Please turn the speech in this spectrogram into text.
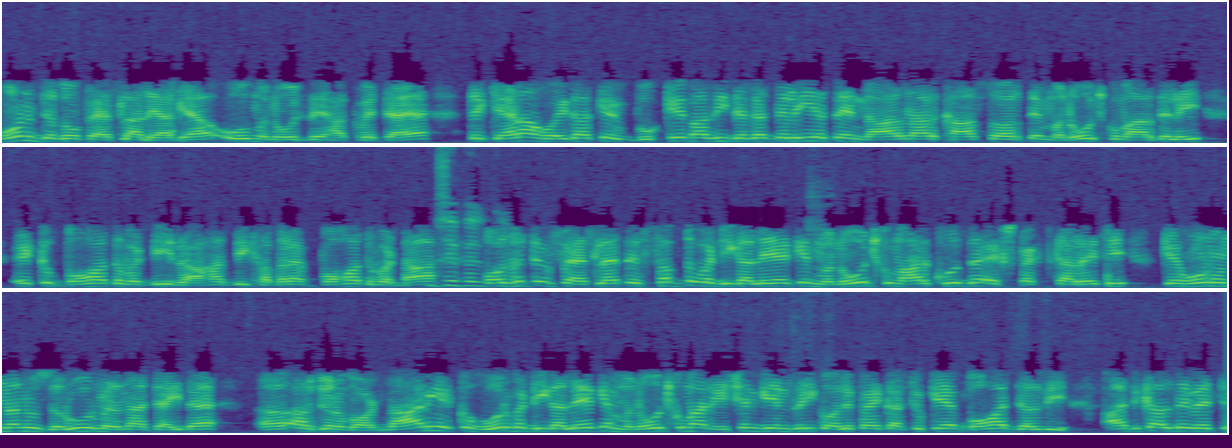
ਹੁਣ ਜਦੋਂ ਫੈਸਲਾ ਲਿਆ ਗਿਆ ਉਹ ਮਨੋਜ ਦੇ ਹੱਕ ਵਿੱਚ ਆਇਆ ਤੇ ਕਹਿਣਾ ਹੋਏਗਾ ਕਿ ਬੁੱਕੇਬਾਜ਼ੀ ਜਗਤ ਦੇ ਲਈ ਅਤੇ ਨਾਲ-ਨਾਲ ਖਾਸ ਤੌਰ ਤੇ ਮਨੋਜ ਕੁਮਾਰ ਦੇ ਲਈ ਇੱਕ ਬਹੁਤ ਵੱਡੀ ਰਾਹਤ ਦੀ ਖਬਰ ਹੈ ਬਹੁਤ ਵੱਡਾ ਪੋਜ਼ਿਟਿਵ ਫੈਸਲਾ ਹੈ ਤੇ ਸਭ ਤੋਂ ਵੱਡੀ ਗੱਲ ਇਹ ਹੈ ਕਿ ਮਨੋਜ ਕੁਮਾਰ ਖੁਦ ਐਕਸਪੈਕਟ ਕਰ ਰਹੇ ਸੀ ਕਿ ਹੁਣ ਉਹਨਾਂ ਨੂੰ ਜ਼ਰੂਰ ਮਿਲਣਾ ਚਾਹੀਦਾ ਹੈ। ਅਰਜੁਨ ਅਵਾਰਡ ਨਾਲ ਹੀ ਇੱਕ ਹੋਰ ਵੱਡੀ ਗੱਲ ਇਹ ਹੈ ਕਿ ਮਨੋਜ ਕੁਮਾਰ ਏਸ਼ੀਅਨ ਗੇਮਸ ਲਈ ਕੁਆਲੀਫਾਈ ਕਰ ਚੁੱਕੇ ਆ ਬਹੁਤ ਜਲਦੀ। ਅੱਜ ਕੱਲ ਦੇ ਵਿੱਚ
